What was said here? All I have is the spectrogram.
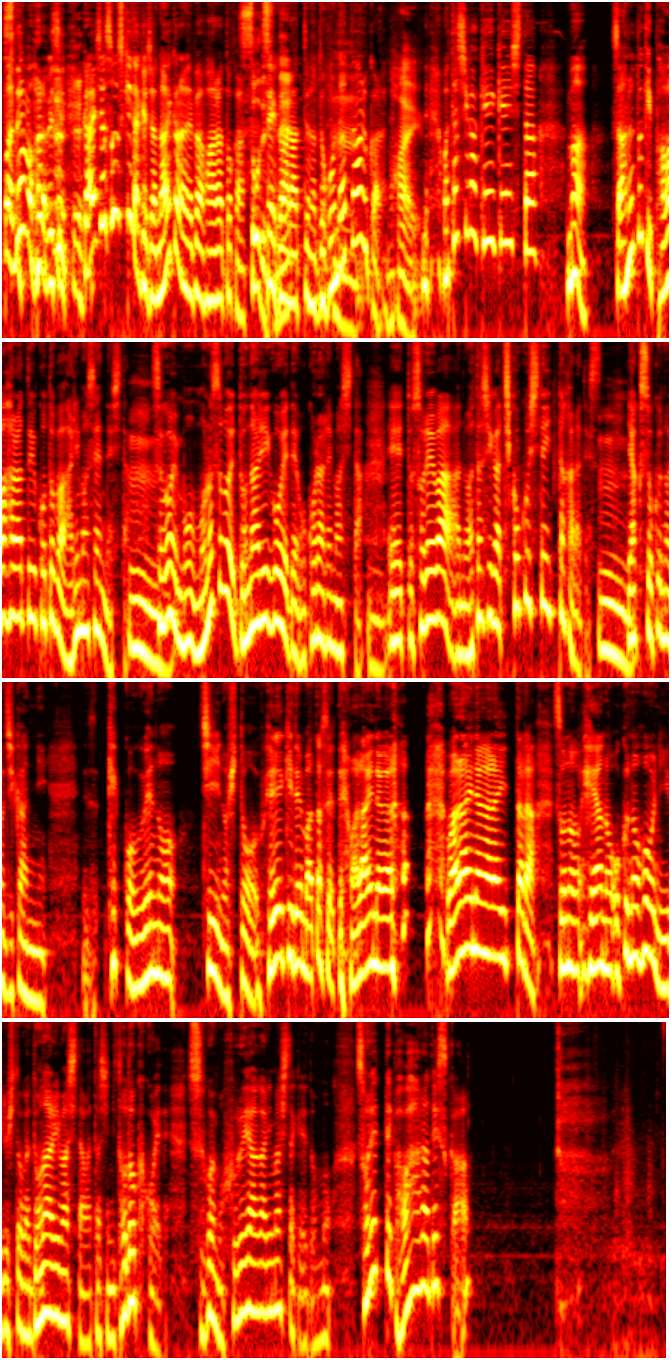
まあでもほら別に会社組織だけじゃないからね、パワハラとか、そうですねセクハラっていうのはどこにだってあるからね。はい。で私が経験した、まあ、あの時パワハラという言葉はありませんでした。うんすごいもうものすごい怒鳴り声で怒られました。えーっと、それはあの私が遅刻していったからです。うん約束の時間に。結構上の地位の人を平気で待たせて笑いながら、笑いながら行ったら、その部屋の奥の方にいる人が怒鳴りました。私に届く声で。すごいもう震え上がりましたけれども。それってパワハラですか？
